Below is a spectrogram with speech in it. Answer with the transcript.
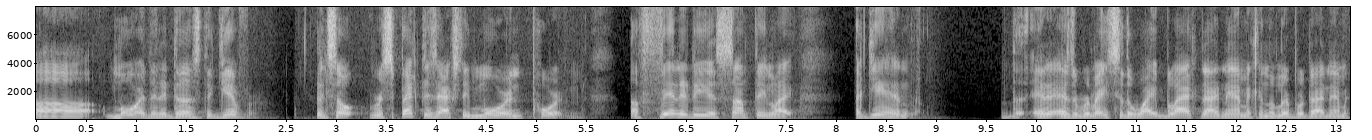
uh, more than it does the giver. And so, respect is actually more important. Affinity is something like, again, the, as it relates to the white black dynamic and the liberal dynamic,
